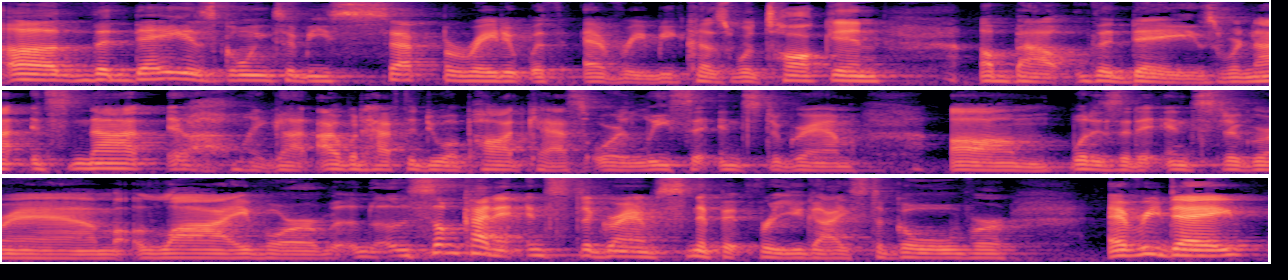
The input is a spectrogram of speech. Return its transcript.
uh, the day is going to be separated with every because we're talking about the days. We're not. It's not. Oh my god, I would have to do a podcast or at least an Instagram um, what is it, an Instagram live or some kind of Instagram snippet for you guys to go over every day,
